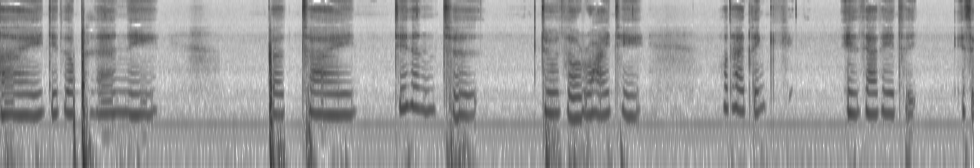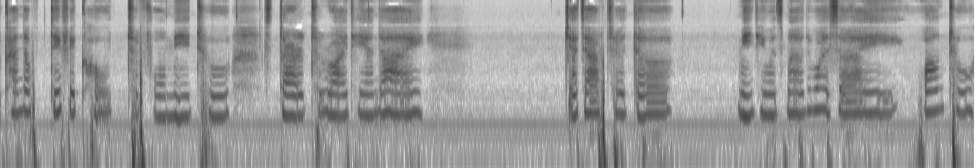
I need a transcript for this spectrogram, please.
I did the planning, but I didn't uh, do the writing. What I think is that it is kind of difficult for me to start writing, and I just after the meeting with my advisor, I want to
